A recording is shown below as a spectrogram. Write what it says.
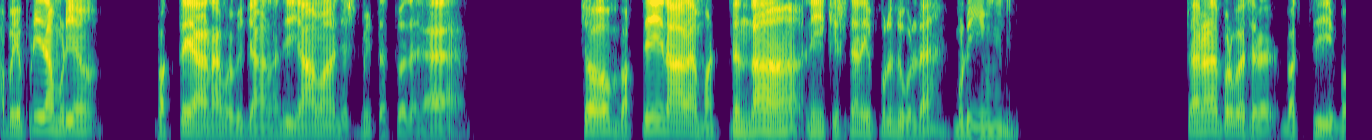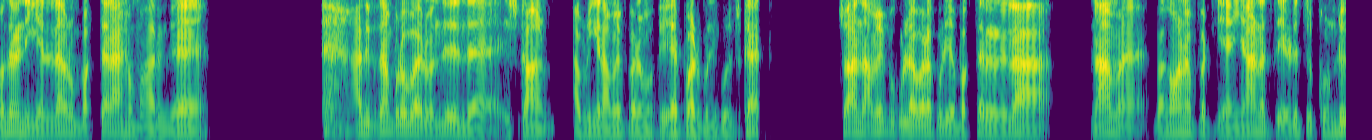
அப்போ எப்படி தான் முடியும்? பக்தையானாம் அபிஜானதி யாமாஞ்சஸ்மி தத்துவதக ஸோ பக்தியினால மட்டும்தான் நீ கிருஷ்ணரை புரிந்து கொள்ள முடியும். ஸோ அதனால பிரபா பக்தி முதல்ல நீங்க எல்லாரும் பக்தராக மாறுங்க. அதுக்கு தான் பிரபார் வந்து இந்த இஸ்கான் அப்படிங்கிற அமைப்பை நமக்கு ஏற்பாடு பண்ணி கொடுத்துருக்கார். ஸோ அந்த அமைப்புக்குள்ளே வரக்கூடிய பக்தர்கள் எல்லாம் நாம் பகவானை பற்றிய ஞானத்தை எடுத்துக்கொண்டு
